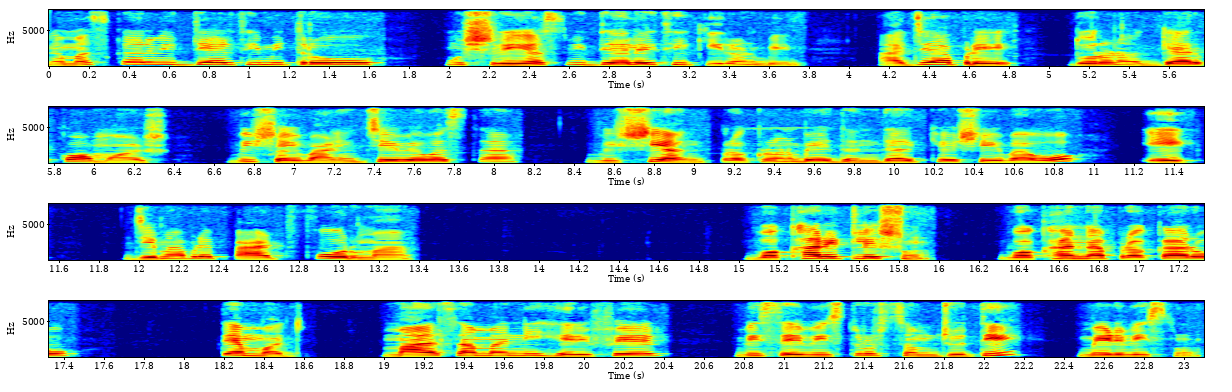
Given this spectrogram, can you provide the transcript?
નમસ્કાર વિદ્યાર્થી મિત્રો. હું શ્રેયસ વિદ્યાલયથી કિરણબેન. આજે આપણે ધોરણ અગિયાર કોમર્સ, વિષય વાણિજ્ય વ્યવસ્થા, વિષયાંક પ્રકરણ બે ધંધાકીય સેવાઓ એક, જેમાં આપણે પાર્ટ ફોરમાં વખાર એટલે શું? વખારના પ્રકારો તેમજ માલ સામાનની હેરફેર વિશે વિસ્તૃત સમજૂતી મેળવીશું.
